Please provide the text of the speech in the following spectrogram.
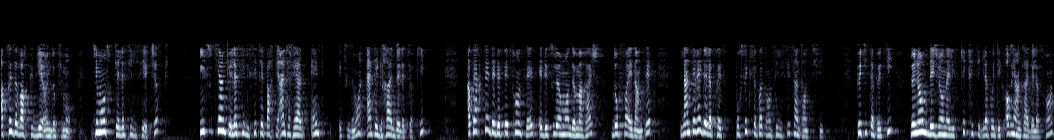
après avoir publié un document qui montre que la Cilicie est turque, il soutient que la Cilicie fait partie intégrale, de la Turquie. À partir des défaites françaises et des soulèvements de Marache, d'Urfa et d'Antep, l'intérêt de la presse pour ce qui se passe en Cilicie s'intensifie. Petit à petit, le nombre des journalistes qui critiquent la politique orientale de la France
